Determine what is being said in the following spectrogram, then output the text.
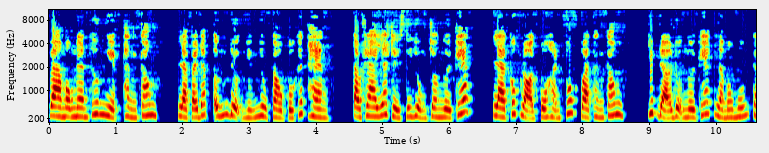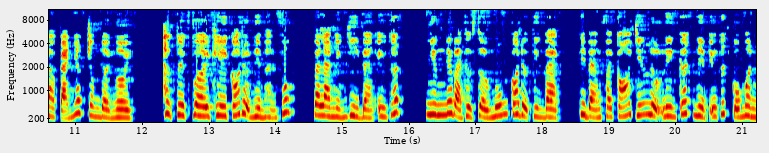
và một nền thương nghiệp thành công là phải đáp ứng được những nhu cầu của khách hàng, tạo ra giá trị sử dụng cho người khác là cốt lõi của hạnh phúc và thành công giúp đỡ được người khác là mong muốn cao cả nhất trong đời người. Thật tuyệt vời khi có được niềm hạnh phúc và làm những gì bạn yêu thích. Nhưng nếu bạn thực sự muốn có được tiền bạc, thì bạn phải có chiến lược liên kết niềm yêu thích của mình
